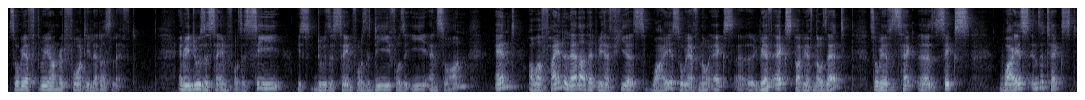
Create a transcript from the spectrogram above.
So we have 340 letters left. And we do the same for the C, we do the same for the D, for the E, and so on. And our final letter that we have here is Y, so we have no X, uh, we have X, but we have no Z. So we have uh, six Y's in the text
